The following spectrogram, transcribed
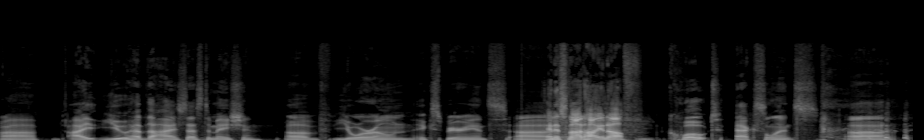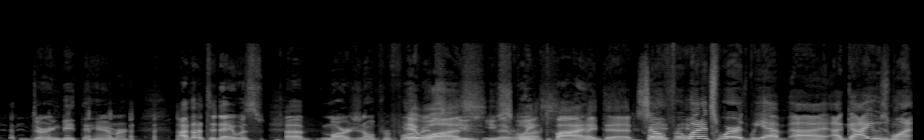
Uh, I you have the highest estimation of your own experience. Uh, and it's not high enough. quote excellence uh, during Beat the Hammer. I thought today was a marginal performance. It was. You, you It squeaked was. by. I did. So, I- for it- what it's worth, we have uh, a guy who's want,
